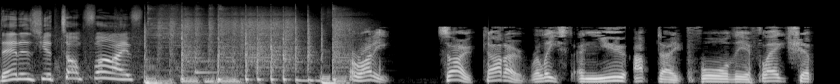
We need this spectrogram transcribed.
That is your top 5. Alrighty. So, Cardo released a new update for their flagship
